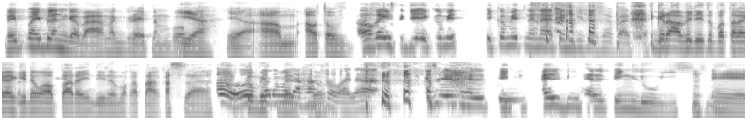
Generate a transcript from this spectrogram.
May, may plan ka ba mag-write ng book? Yeah, yeah. Um, out of... Okay, sige, i-commit i-commit na natin dito sa podcast. Grabe dito pa talaga ginawa para hindi na makatakas sa Oo, para commitment, wala kang no? kawala. Kasi I'm helping, I'll be helping Louie. Mhm. Eh,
